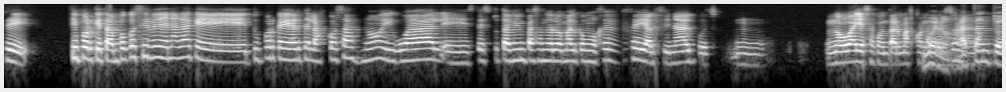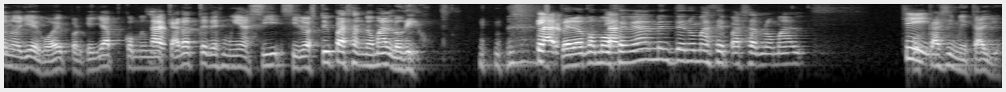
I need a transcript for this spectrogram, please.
Sí, sí, porque tampoco sirve de nada que tú por callarte las cosas, ¿no? Igual eh, estés tú también pasándolo mal como jefe y al final, pues mm, no vayas a contar más con la persona. Bueno, a tanto no llego, ¿eh? porque ya como mi carácter es muy así, si lo estoy pasando mal, lo digo. Claro. Pero como generalmente no me hace pasarlo mal, pues casi me callo.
